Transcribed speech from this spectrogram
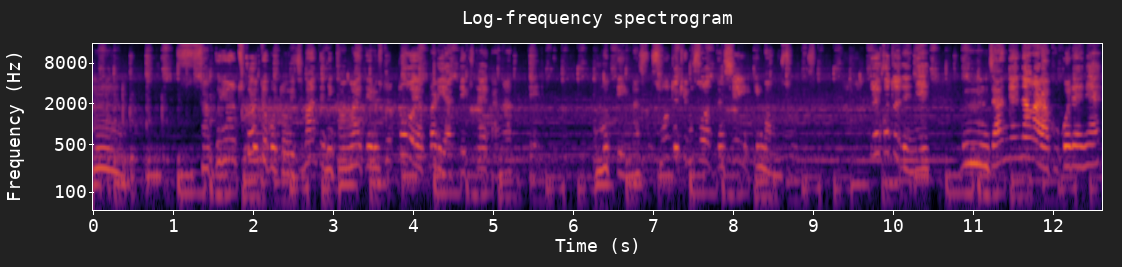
うん作品を作るってことを一番手に考えている人とやっぱりやっていきたいかなって思っています。その時もそうだったし今もそうです。ということでねうん残念ながらここでね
